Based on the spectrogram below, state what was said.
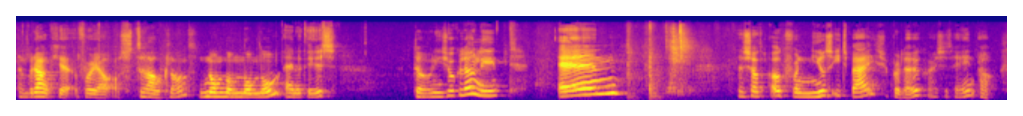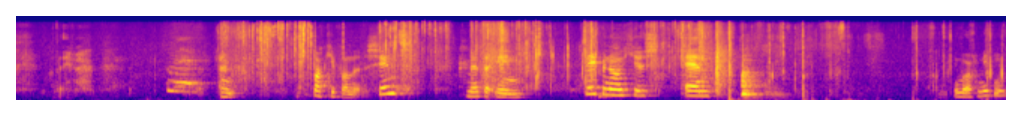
Een bedankje voor jou als trouwe klant. Nom nom nom nom. En het is Tony Chocolonely. En er zat ook voor Niels iets bij. Superleuk. Waar is het heen? Oh, wacht even. Een pakje van de Sint. Met daarin pepernootjes en... Goedemorgen.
